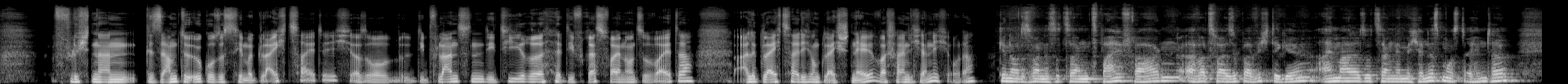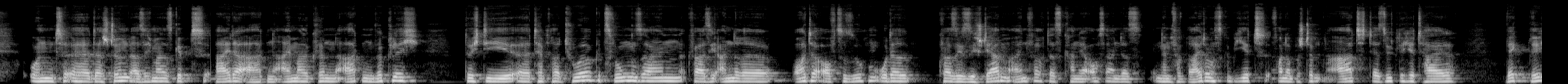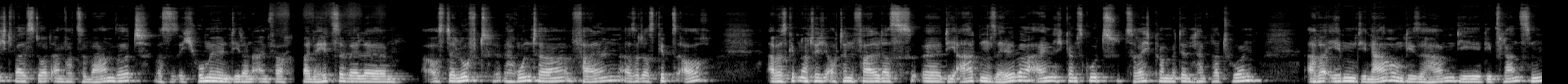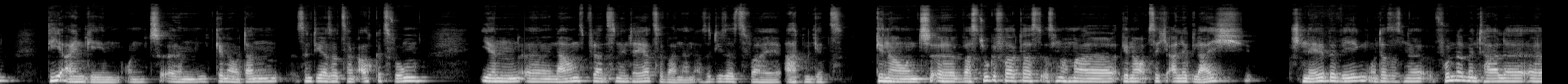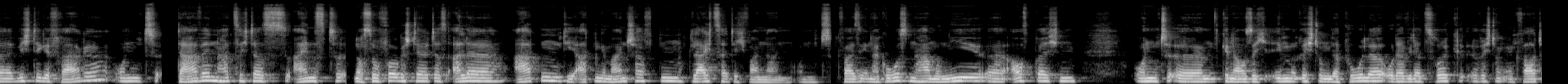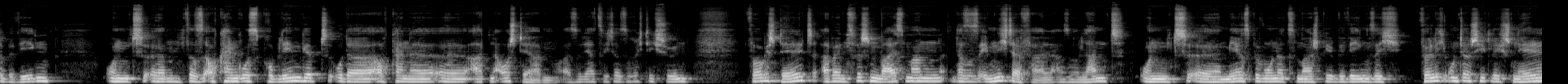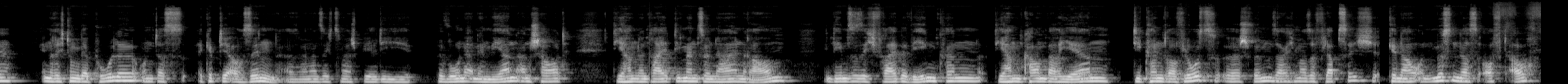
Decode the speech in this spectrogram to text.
flüchten dann gesamte Ökosysteme gleichzeitig, also die Pflanzen, die Tiere, die Fressfeinde und so weiter, alle gleichzeitig und gleich schnell? Wahrscheinlich ja nicht, oder? Genau, das waren jetzt sozusagen zwei Fragen, aber zwei super wichtige. Einmal sozusagen der Mechanismus dahinter. Und äh, das stimmt. Also ich meine, es gibt beide Arten. Einmal können Arten wirklich durch die äh, Temperatur gezwungen sein, quasi andere Orte aufzusuchen oder quasi sie sterben einfach. Das kann ja auch sein, dass in einem Verbreitungsgebiet von einer bestimmten Art der südliche Teil wegbricht, weil es dort einfach zu warm wird. Was weiß ich, Hummeln, die dann einfach bei der Hitzewelle aus der Luft herunterfallen. Also das gibt's auch. Aber es gibt natürlich auch den Fall, dass äh, die Arten selber eigentlich ganz gut zurechtkommen mit den Temperaturen aber eben die Nahrung, die sie haben, die, die Pflanzen, die eingehen. Und ähm, genau, dann sind die ja sozusagen auch gezwungen, ihren äh, Nahrungspflanzen hinterher zu wandern. Also diese zwei Arten gibt's. Genau, und äh, was du gefragt hast, ist nochmal, genau, ob sich alle gleich schnell bewegen. Und das ist eine fundamentale, äh, wichtige Frage. Und Darwin hat sich das einst noch so vorgestellt, dass alle Arten, die Artengemeinschaften gleichzeitig wandern und quasi in einer großen Harmonie äh, aufbrechen und äh, genau sich eben Richtung der Pole oder wieder zurück Richtung Äquator bewegen und ähm, dass es auch kein großes Problem gibt oder auch keine äh, Arten aussterben. Also der hat sich das so richtig schön vorgestellt, aber inzwischen weiß man, das ist eben nicht der Fall. Also Land- und äh, Meeresbewohner zum Beispiel bewegen sich völlig unterschiedlich schnell in Richtung der Pole und das ergibt ja auch Sinn. Also wenn man sich zum Beispiel die Bewohner in den Meeren anschaut, die haben einen dreidimensionalen Raum, in dem sie sich frei bewegen können. Die haben kaum Barrieren, die können drauf los äh, schwimmen, sage ich mal so flapsig, genau, und müssen das oft auch,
